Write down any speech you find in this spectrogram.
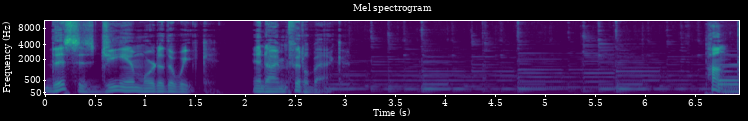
This is GM Word of the Week, and I'm Fiddleback. Punk.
